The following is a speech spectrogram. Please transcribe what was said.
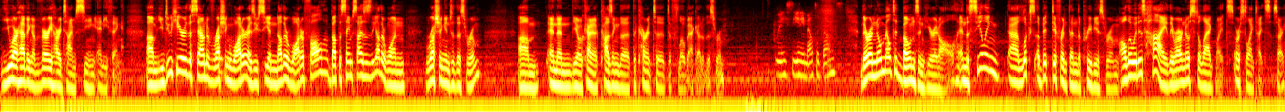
you are having a very hard time seeing anything um, you do hear the sound of rushing water as you see another waterfall about the same size as the other one rushing into this room um, and then you know kind of causing the the current to, to flow back out of this room Do we see any melted bones? There are no melted bones in here at all, and the ceiling uh, looks a bit different than the previous room. Although it is high, there are no stalagmites or stalactites. Sorry,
